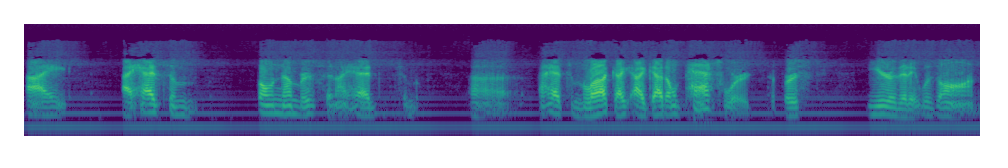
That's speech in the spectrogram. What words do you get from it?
I I had some phone numbers, and I had some uh, I had some luck. I, I got on Password the first year that it was on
